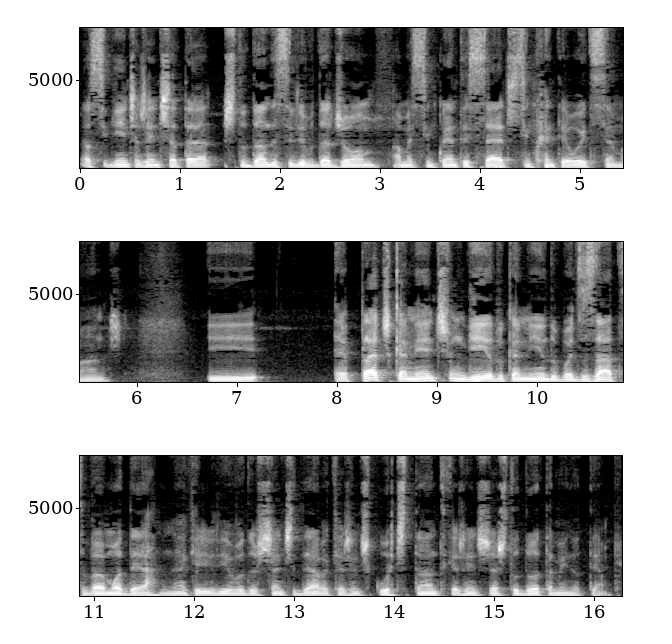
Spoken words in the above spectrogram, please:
é o seguinte: a gente já está estudando esse livro da John há umas 57, 58 semanas. E é praticamente um guia do caminho do Bodhisattva moderno, né? aquele livro do Shantideva que a gente curte tanto, que a gente já estudou também no templo.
